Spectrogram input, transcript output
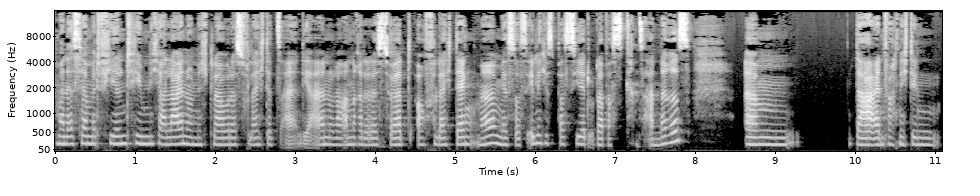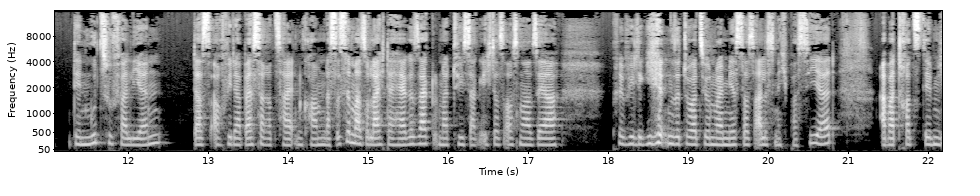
Man ist ja mit vielen Themen nicht allein und ich glaube, dass vielleicht jetzt ein, die ein oder andere, der das hört, auch vielleicht denkt, ne, mir ist was ähnliches passiert oder was ganz anderes. Ähm, da einfach nicht den, den Mut zu verlieren, dass auch wieder bessere Zeiten kommen. Das ist immer so leicht dahergesagt und natürlich sage ich das aus einer sehr privilegierten Situation, weil mir ist das alles nicht passiert. Aber trotzdem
